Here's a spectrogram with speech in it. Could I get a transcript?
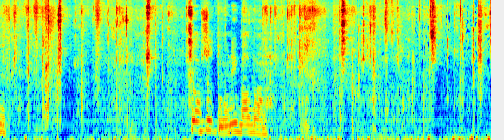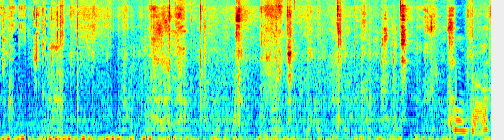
嗯，都是独立包装的，清爽。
